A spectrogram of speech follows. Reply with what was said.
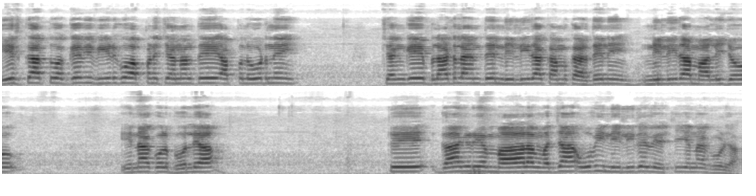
ਇਸ ਘਰ ਤੋਂ ਅੱਗੇ ਵੀ ਵੀਡੀਓ ਆਪਣੇ ਚੈਨਲ ਤੇ ਅਪਲੋਡ ਨੇ। ਚੰਗੇ ਬਲੱਡ ਲਾਈਨ ਦੇ ਨੀਲੀ ਦਾ ਕੰਮ ਕਰਦੇ ਨੇ। ਨੀਲੀ ਦਾ ਮਾਲੀ ਜੋ ਇਹਨਾਂ ਕੋਲ ਬੋਲਿਆ। ਤੇ ਗਾਂ ਜਿਹੜੇ ਮਾਲ ਆ, ਮੱਝਾਂ ਉਹ ਵੀ ਨੀਲੀ ਦੇ ਵਿੱਚ ਹੀ ਇਹਨਾਂ ਕੋਲ ਆ।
